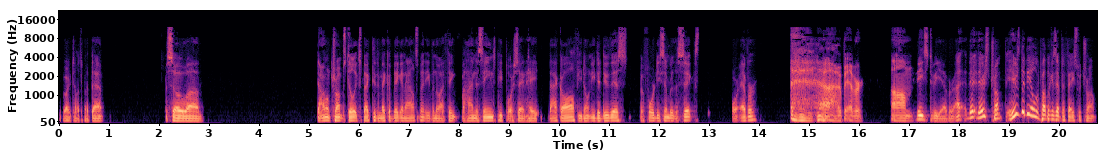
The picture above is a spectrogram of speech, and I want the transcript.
We've already talked about that. So, uh, Donald Trump still expected to make a big announcement, even though I think behind the scenes people are saying, hey, back off. You don't need to do this before December the 6th or ever. I hope ever. Um, It needs to be ever. I, there, there's Trump. Here's the deal Republicans have to face with Trump.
